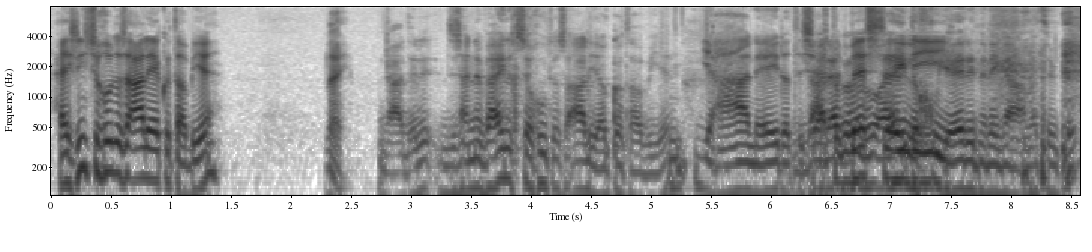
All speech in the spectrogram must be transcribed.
Hij is niet zo goed als Ali Kotabi, hè? Nou, er, er zijn er weinig zo goed als Ali Al-Khattabi. hè? Ja, nee, dat is Daar echt de hebben we wel beste. hele die... goede herinneringen aan natuurlijk.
